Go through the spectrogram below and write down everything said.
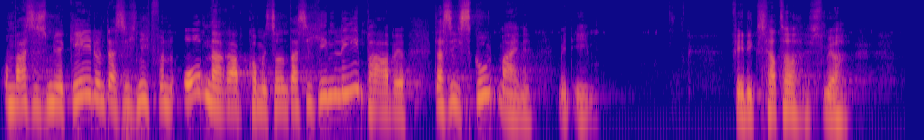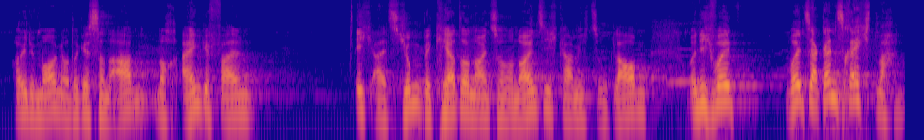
um was es mir geht und dass ich nicht von oben herabkomme, sondern dass ich ihn lieb habe, dass ich es gut meine mit ihm? Felix Herter ist mir heute Morgen oder gestern Abend noch eingefallen. Ich als Jungbekehrter 1990 kam ich zum Glauben und ich wollte es ja ganz recht machen,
